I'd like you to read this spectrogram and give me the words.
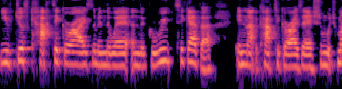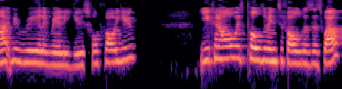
You've just categorized them in the way and the group together in that categorization which might be really really useful for you. You can always pull them into folders as well.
